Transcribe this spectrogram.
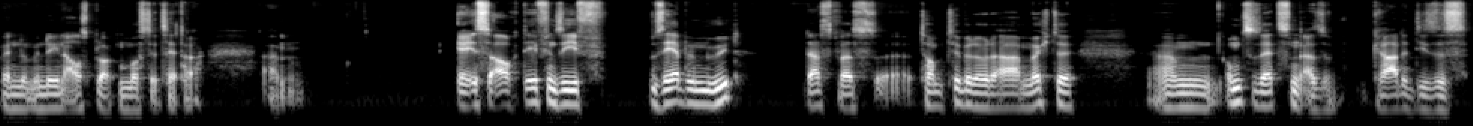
wenn du, wenn du ihn ausblocken musst, etc. Ähm, er ist auch defensiv sehr bemüht, das, was äh, Tom Thibodeau da möchte, ähm, umzusetzen. Also gerade dieses,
